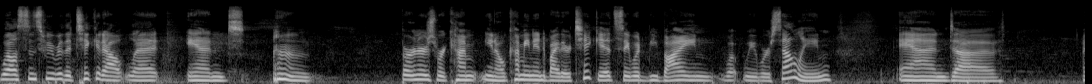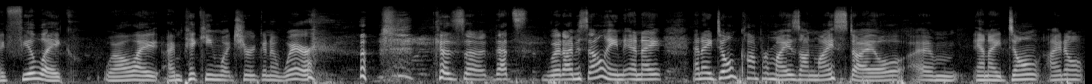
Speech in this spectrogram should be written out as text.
well since we were the ticket outlet and burners were come you know coming in to buy their tickets they would be buying what we were selling and uh, i feel like well i i'm picking what you're to wear because uh, that's what I'm selling, and I and I don't compromise on my style. Um, and I don't I don't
